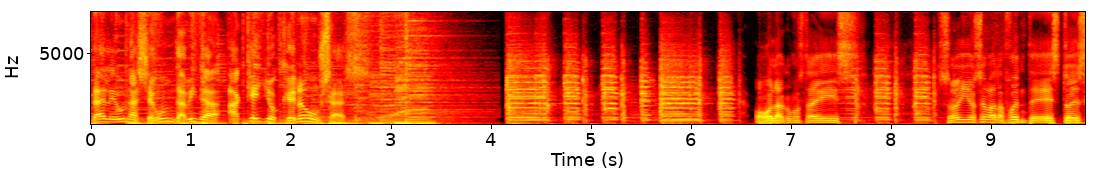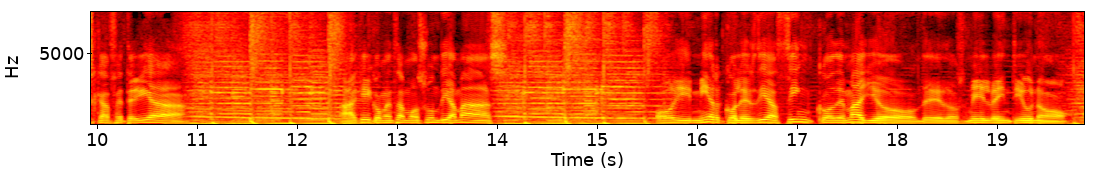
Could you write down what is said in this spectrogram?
Dale una segunda vida a aquello que no usas. Hola, ¿cómo estáis? Soy Joseba La Fuente, esto es Cafetería. Aquí comenzamos un día más. Hoy miércoles día 5 de mayo de 2021.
